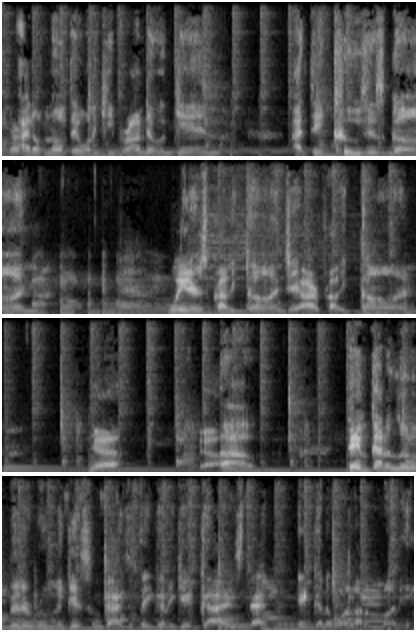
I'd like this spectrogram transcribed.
Okay. I don't know if they want to keep Rondo again. I think Kuz is gone. Waiters probably gone. J.R. probably gone. Yeah, yeah. Um, they've got a little bit of room to get some guys if they're gonna get guys that ain't gonna want a lot of money.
